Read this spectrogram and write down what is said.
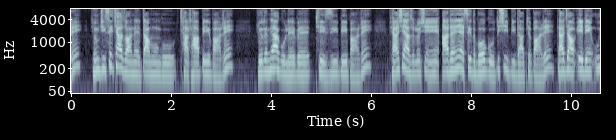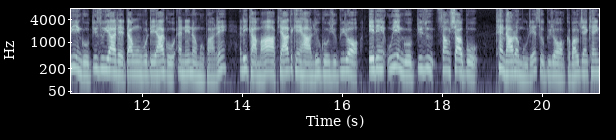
တယ် ယုံကြည်စိတ်ချစွာနဲ့တာဝန်ကိုချထားပေးပါတယ်။လူသမျှကိုလည်းပဲဖြည့်ဆည်းပေးပါတယ်။ဖျားရှာဆိုလို့ရှိရင်အာဒံရဲ့စိတ်သဘောကိုသိရှိပြီးသားဖြစ်ပါတယ်။ဒါကြောင့်အေဒင်ဥယျင်ကိုပြုစုရတဲ့တာဝန်ဝတ္တရားကိုအနှင်းတော်မူပါတယ်။အဲ့ဒီခါမှာဖျားသခင်ဟာလူကိုယူပြီးတော့အေဒင်ဥယျင်ကိုပြုစုစောင့်ရှောက်ဖို့ခန့်ထားတော်မူတယ်ဆိုပြီးတော့ကပောက်ကျန်ခိုင်း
